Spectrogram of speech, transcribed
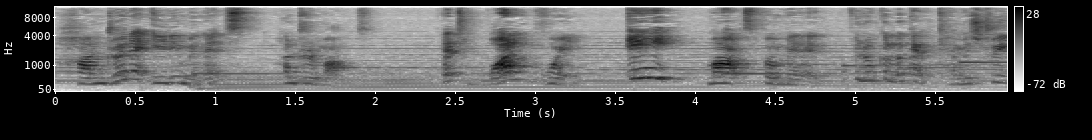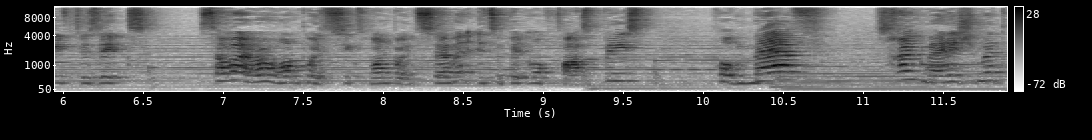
180 minutes, 100 marks. That's 1.8 marks per minute. If you look look at chemistry, physics, somewhere around 1.6, 1.7. It's a bit more fast-paced. For math, time management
